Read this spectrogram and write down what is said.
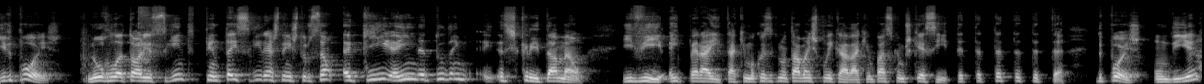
E depois, no relatório seguinte, tentei seguir esta instrução aqui, ainda tudo em, escrito à mão. E vi, ei, espera aí, está aqui uma coisa que não está bem explicada, há aqui um passo que eu me esqueci. Depois, um dia,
